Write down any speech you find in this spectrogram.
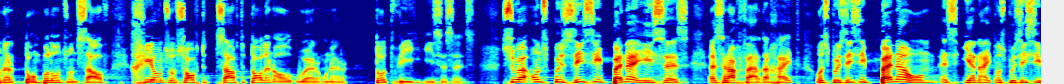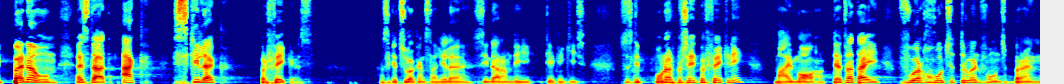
onderdompel ons onsself gee ons onsself self totaal en al oor onder tot wie Jesus is. So ons posisie binne Jesus is regverdigheid. Ons posisie binne hom is eenheid. Ons posisie binne hom is dat ek skielik perfek is. As ek dit so kan stel, julle sien daarom die tekentjies. So is nie 100% perfek nie, maar hy maak dit wat hy voor God se troon vir ons bring,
